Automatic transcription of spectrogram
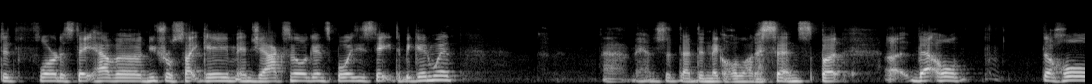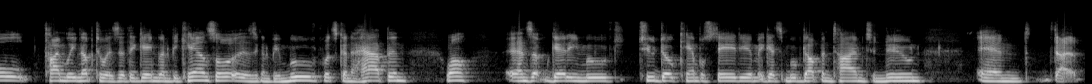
did Florida State have a neutral site game in Jacksonville against Boise State to begin with? Uh, man, just, that didn't make a whole lot of sense. But uh, that whole the whole time leading up to it is that the game going to be canceled? Is it going to be moved? What's going to happen? Well, it ends up getting moved to Doak Campbell Stadium. It gets moved up in time to noon, and that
